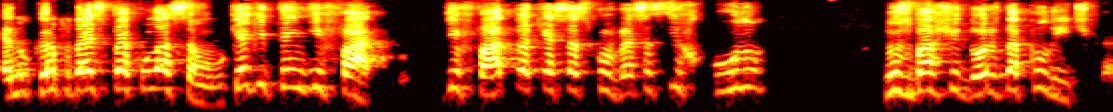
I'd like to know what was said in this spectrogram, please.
é no campo da especulação. O que, é que tem de fato? De fato é que essas conversas circulam nos bastidores da política.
